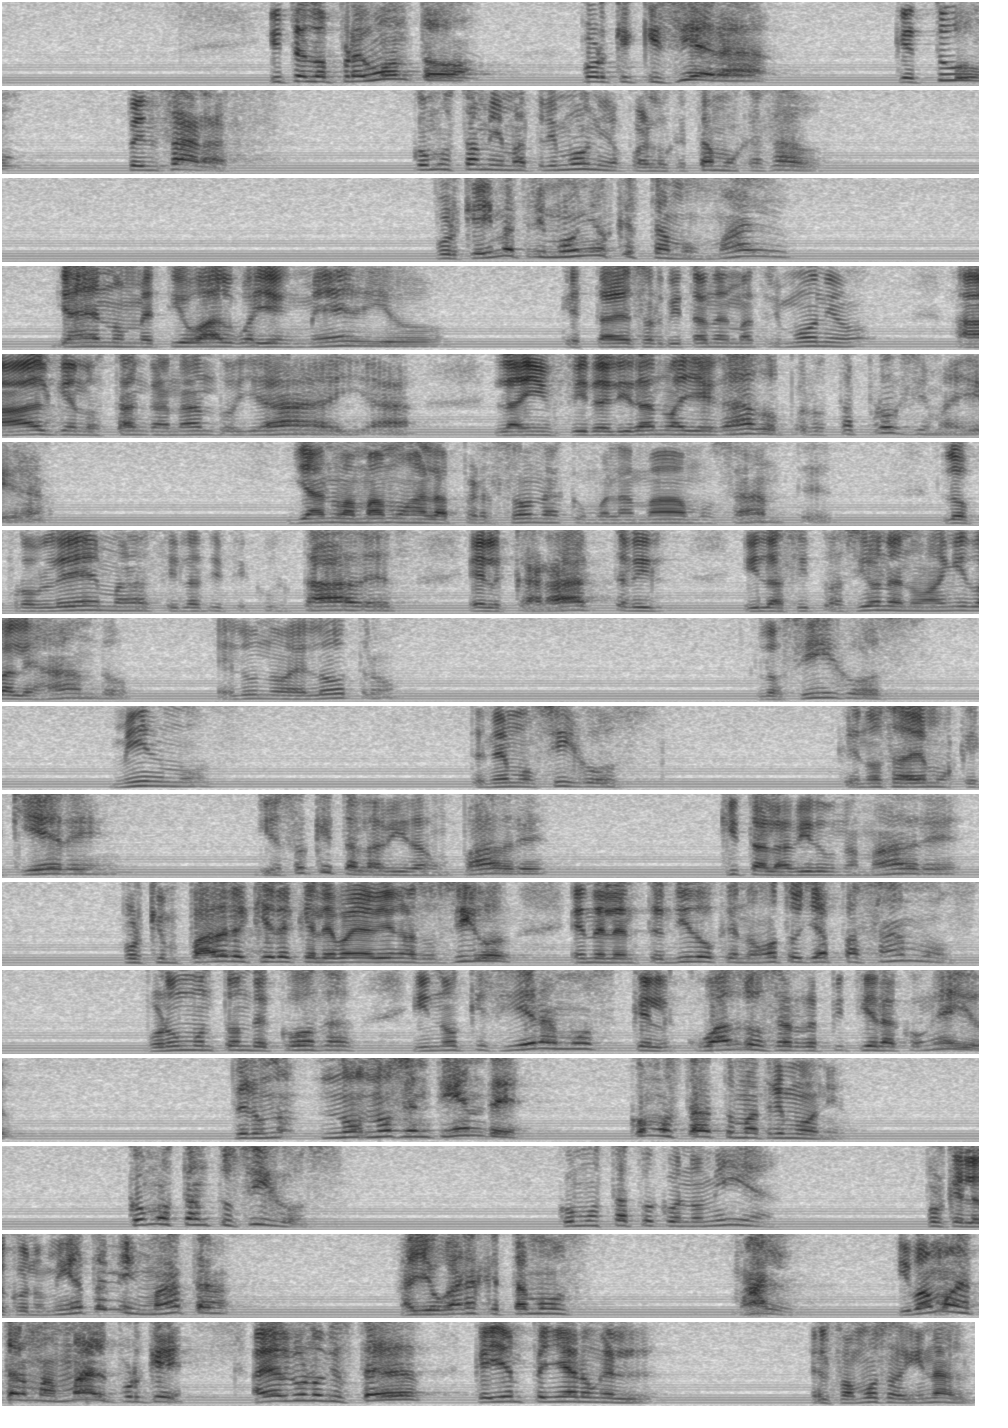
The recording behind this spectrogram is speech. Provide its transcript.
Y te lo pregunto porque quisiera que tú pensaras, ¿cómo está mi matrimonio para los que estamos casados? Porque hay matrimonios que estamos mal. Ya se nos metió algo ahí en medio, que está desorbitando el matrimonio. A alguien lo están ganando ya, ya. La infidelidad no ha llegado, pero está próxima a llegar. Ya no amamos a la persona como la amábamos antes. Los problemas y las dificultades, el carácter y las situaciones nos han ido alejando el uno del otro. Los hijos mismos. Tenemos hijos que no sabemos qué quieren. Y eso quita la vida a un padre, quita la vida a una madre. Porque un padre quiere que le vaya bien a sus hijos en el entendido que nosotros ya pasamos por un montón de cosas y no quisiéramos que el cuadro se repitiera con ellos. Pero no, no, no se entiende. ¿Cómo está tu matrimonio? ¿Cómo están tus hijos? ¿Cómo está tu economía? Porque la economía también mata. Hay hogares que estamos mal. Y vamos a estar más mal porque hay algunos de ustedes que ya empeñaron el, el famoso aguinaldo.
